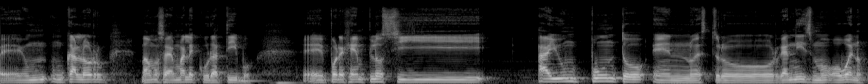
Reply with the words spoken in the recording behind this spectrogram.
Eh, un calor, vamos a llamarle curativo. Eh, por ejemplo, si hay un punto en nuestro organismo, o bueno,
